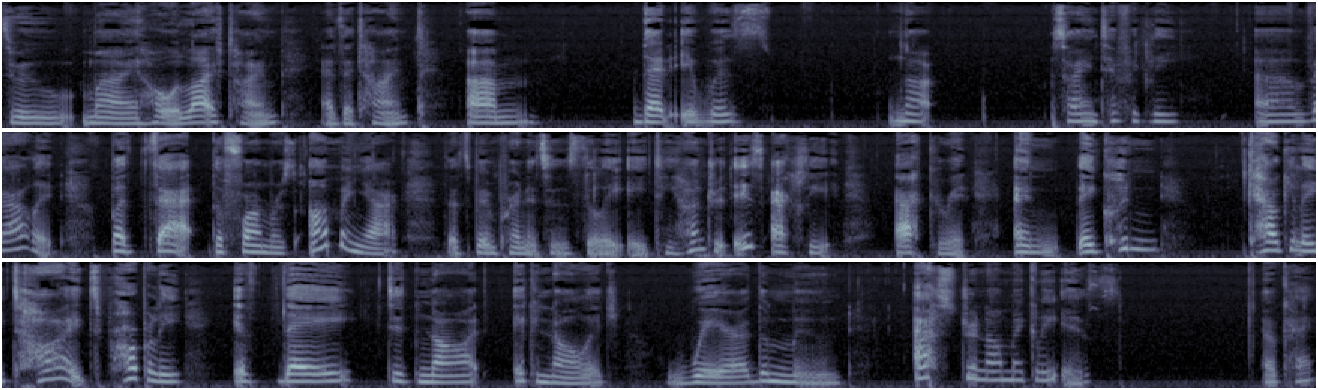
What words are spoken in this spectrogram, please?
through my whole lifetime at the time, um, that it was not scientifically uh, valid. But that the Farmer's Almanac that's been printed since the late 1800s is actually accurate. And they couldn't calculate tides properly if they did not acknowledge where the moon astronomically is. Okay?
